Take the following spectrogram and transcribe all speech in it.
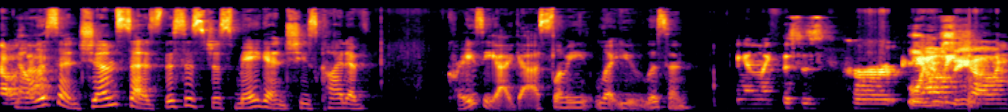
that was now that. listen. Jim says this is just Meghan. She's kind of crazy, I guess. Let me let you listen. And like this is her well, reality seen, show, and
